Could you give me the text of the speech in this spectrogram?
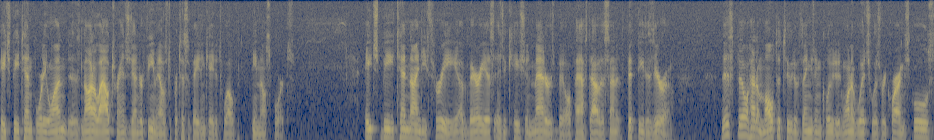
HB 1041 does not allow transgender females to participate in K-12 female sports. HB 1093, a various education matters bill, passed out of the Senate 50 to 0. This bill had a multitude of things included, one of which was requiring schools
